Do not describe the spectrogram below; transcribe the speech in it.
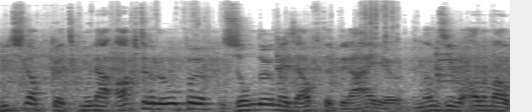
Nu snap ik het. Ik moet naar achter lopen zonder mijzelf te draaien. En dan zien we allemaal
